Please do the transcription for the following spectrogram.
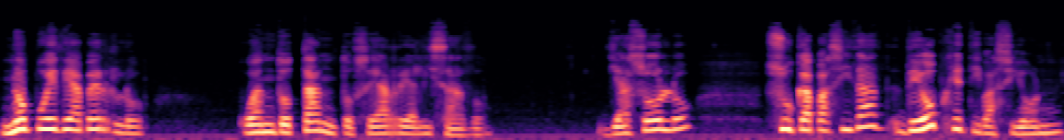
No puede haberlo cuando tanto se ha realizado. Ya solo su capacidad de objetivación,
